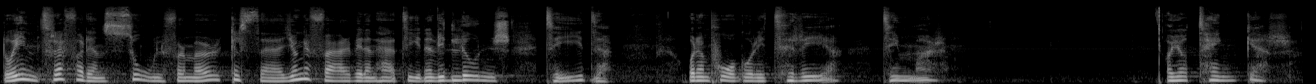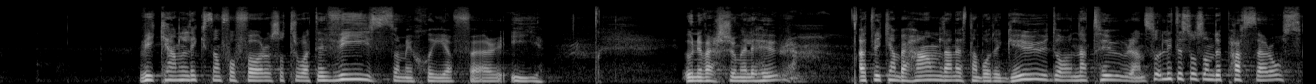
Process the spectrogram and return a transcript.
då inträffar det en solförmörkelse ungefär vid den här tiden, vid lunchtid. Och den pågår i tre timmar. Och jag tänker, vi kan liksom få för oss att tro att det är vi som är chefer i universum, eller hur? Att vi kan behandla nästan både Gud och naturen, så, lite så som det passar oss.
